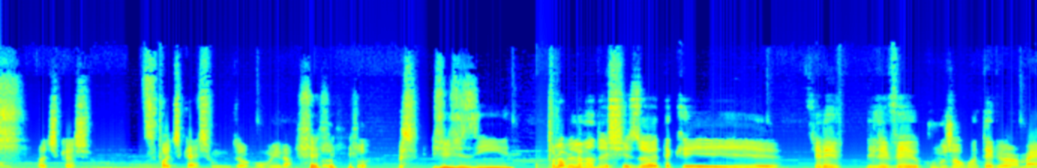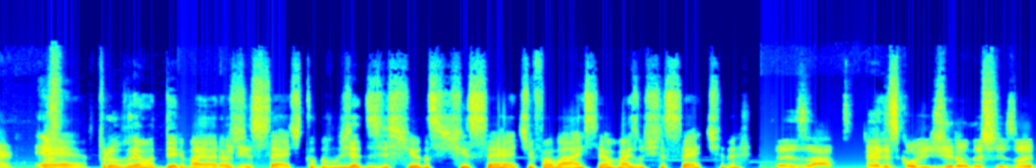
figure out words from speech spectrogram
acho um podcast. Um podcast, um jogo ruim, não. Jujuzinho. o problema do X8 é que, ele, ele veio com um jogo anterior merda. É, o problema dele maior é, o por isso. X7. Todo mundo já desistiu no X7 e falou: ah, isso é mais um X7, né? Exato. Aí eles corrigiram no X8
